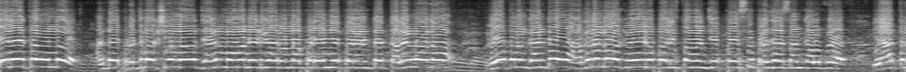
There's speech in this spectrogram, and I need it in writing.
ఏదైతే ఉందో అంటే ప్రతిపక్షంలో జగన్మోహన్ రెడ్డి గారు ఉన్నప్పుడు ఏం చెప్పారంటే తెలంగాణ వేతనం కంటే అదనంగా ఒక వెయ్యి రూపాయలు ఇస్తామని చెప్పేసి ప్రజా సంకల్ప యాత్ర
